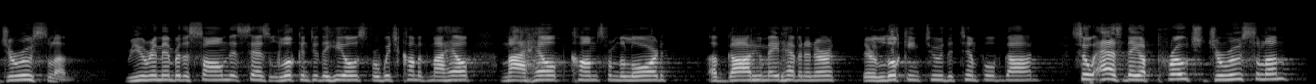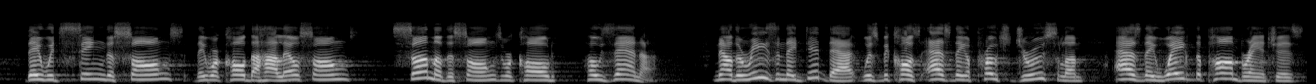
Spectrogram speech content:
Jerusalem. You remember the psalm that says, Look into the hills for which cometh my help. My help comes from the Lord of God who made heaven and earth. They're looking to the temple of God. So as they approach Jerusalem, they would sing the songs. They were called the Hallel songs. Some of the songs were called Hosanna. Now, the reason they did that was because as they approached Jerusalem, as they waved the palm branches,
